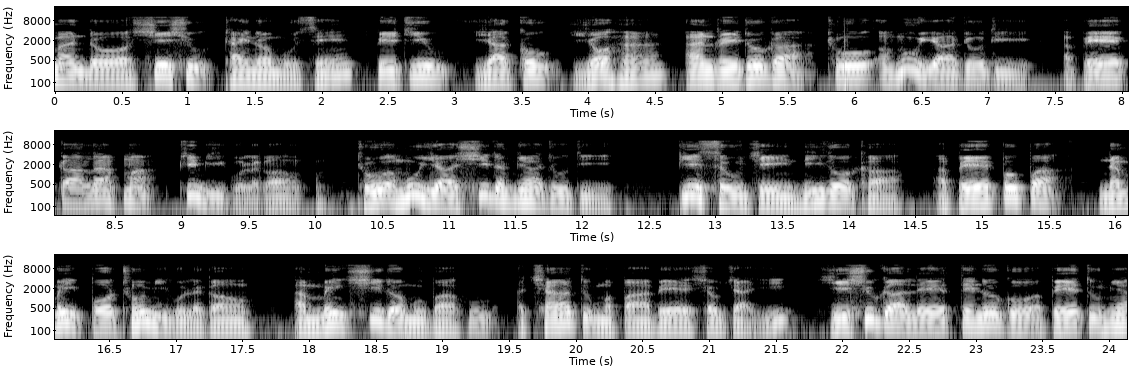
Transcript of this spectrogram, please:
မာန်တော်ရှေ့ရှုထိုင်တော်မူစဉ်၊ပေတရု၊ယာကုပ်၊ယောဟန်၊အန္ဒြေတို့က၊ထိုအမှုအရာတို့သည် အဘယ်ကာလမှ ဖြစ်မည်ကို၎င်း၊ထိုအမှုအရာရှိသမျှတို့သည် ပြည့်စုံချိန်နီးသောအခါ အဘယ်ပုပ္ပနိမိတ်ပေါ်ထွန်းမည်ကို၎င်း အမိန့်ရှိတော်မူပါဟု အခြားသူမပါဘဲ လျှောက်ကြ၏။ ယေရှုကလည်း၊သင်တို့ကို အဘယ်သူမျှ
